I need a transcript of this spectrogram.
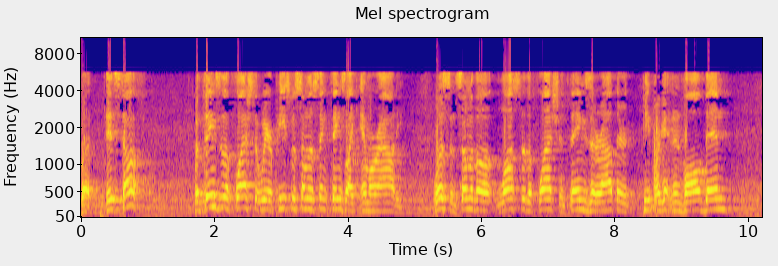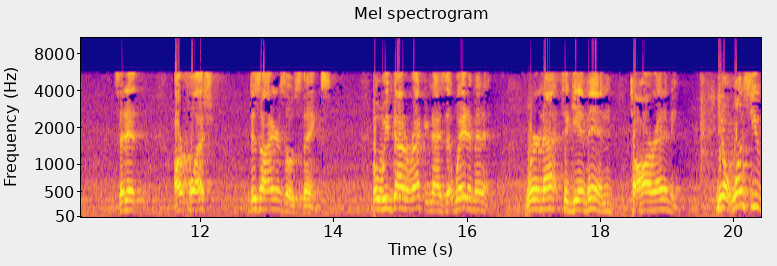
But it's tough. But things of the flesh that we are peace with, some of those things, things like immorality. Listen, some of the lust of the flesh and things that are out there people are getting involved in, said it, our flesh desires those things. But we've got to recognize that, wait a minute, we're not to give in to our enemy. You know, once you,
